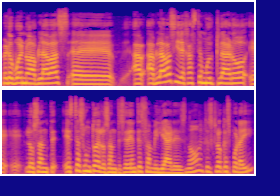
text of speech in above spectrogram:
pero bueno, hablabas, eh, ha- hablabas y dejaste muy claro eh, eh, los ante- este asunto de los antecedentes familiares, ¿no? Entonces creo que es por ahí.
